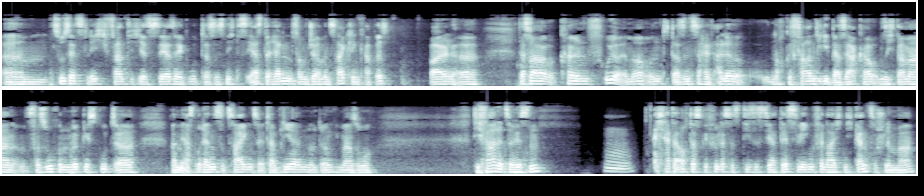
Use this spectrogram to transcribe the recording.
Ähm, zusätzlich fand ich es sehr, sehr gut, dass es nicht das erste Rennen vom German Cycling Cup ist, weil äh, das war Köln früher immer und da sind sie halt alle noch gefahren wie die Berserker, um sich da mal versuchen, möglichst gut äh, beim ersten Rennen zu zeigen, zu etablieren und irgendwie mal so die Fahne zu hissen. Hm. Ich hatte auch das Gefühl, dass es dieses Jahr deswegen vielleicht nicht ganz so schlimm war.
